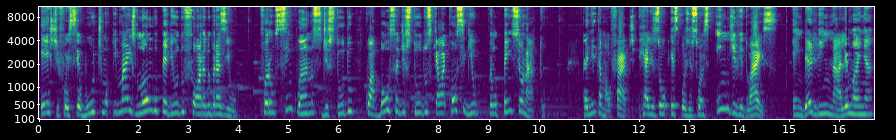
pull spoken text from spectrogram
Este foi seu último e mais longo período fora do Brasil. Foram cinco anos de estudo com a bolsa de estudos que ela conseguiu pelo pensionato. Anita Malfatti realizou exposições individuais em Berlim, na Alemanha,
